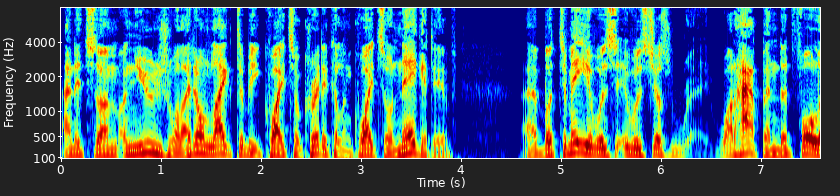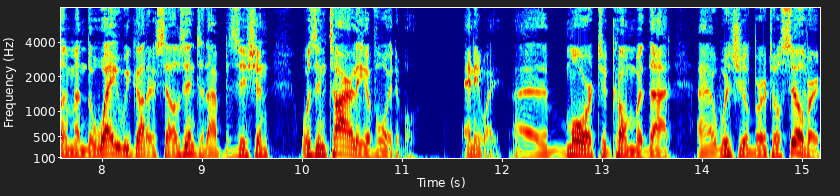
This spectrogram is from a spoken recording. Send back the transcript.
and it's um, unusual. I don't like to be quite so critical and quite so negative. Uh, but to me, it was it was just what happened at Fulham, and the way we got ourselves into that position was entirely avoidable. Anyway, uh, more to come with that uh, with Gilberto Silva.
